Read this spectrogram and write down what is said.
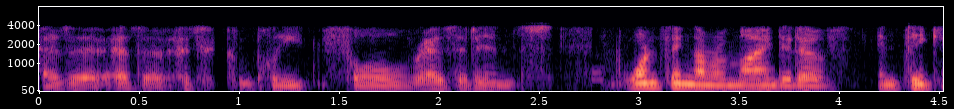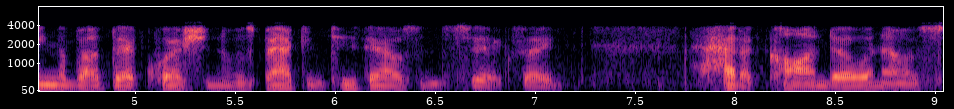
as a as a as a complete full residence. One thing I'm reminded of in thinking about that question, it was back in 2006. I had a condo and I was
